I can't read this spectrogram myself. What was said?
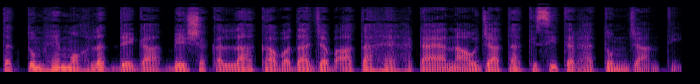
تک تمہیں مہلت دے گا، بے شک اللہ کا ودا جب آتا ہے، ہٹایا ناؤ جاتا، کسی طرح تم جانتی۔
